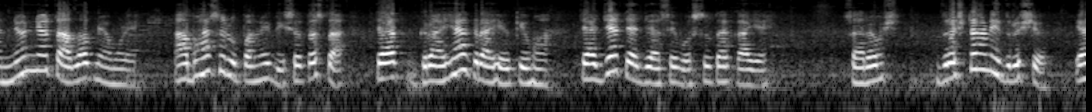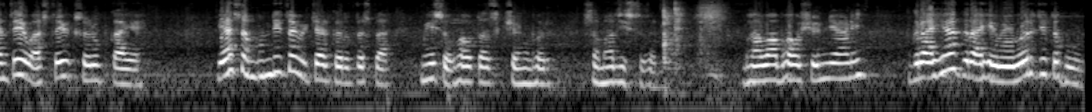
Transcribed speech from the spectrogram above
अन्योन्य तादात्म्यामुळे आभास रूपाने दिसत असता त्यात ग्राह्याग्राह्य किंवा त्याज्या त्याज्या असे वस्तुता काय आहे? सारांश द्रष्टा आणि दृश्य यांचे वास्तविक स्वरूप काय आहे? या संबंधीचा विचार करत असता मी स्वभावताच क्षणभर समाधिस्थ झाले. भावाभाव शून्य आणि ग्राह्याग्राह्य विवर्जित होऊन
